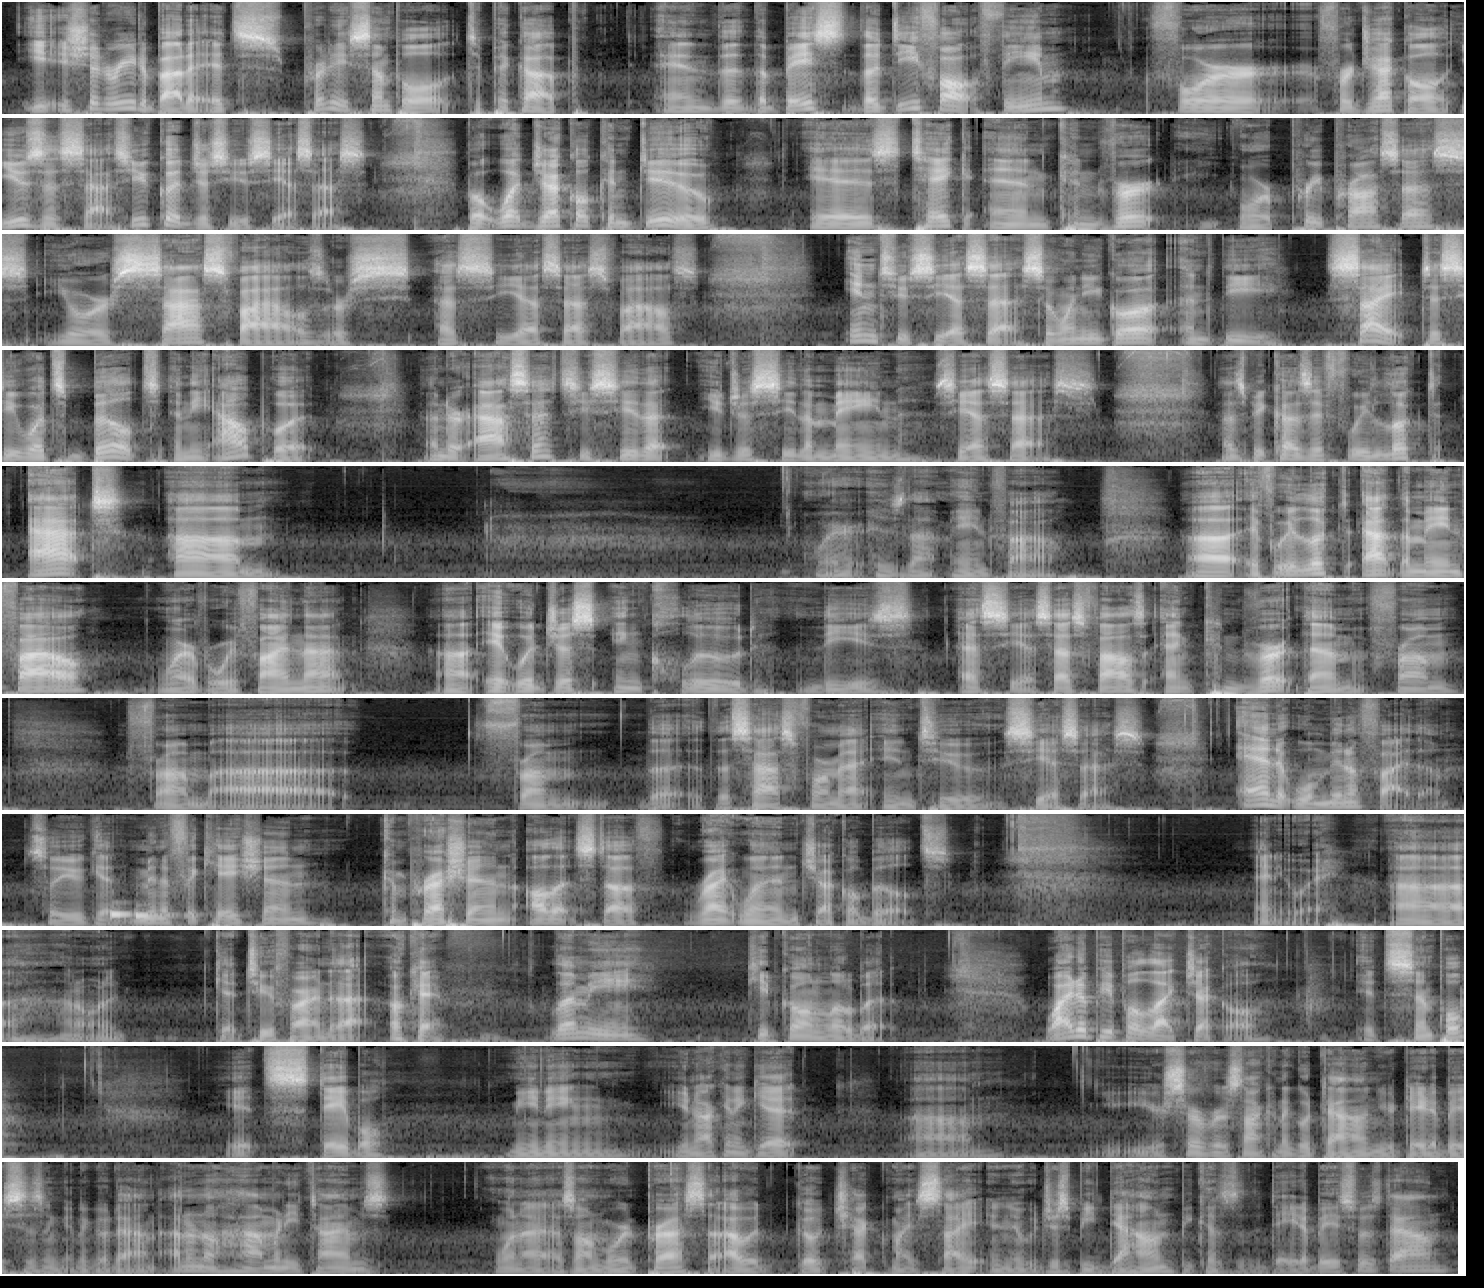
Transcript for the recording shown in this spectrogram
you should read about it. It's pretty simple to pick up. And the, the base the default theme for for Jekyll uses Sass. You could just use CSS. But what Jekyll can do is take and convert or pre-process your Sass files or SCSS files into CSS. So when you go into the site to see what's built in the output, under assets, you see that you just see the main CSS. That's because if we looked at, um, where is that main file? Uh, if we looked at the main file, wherever we find that, uh, it would just include these SCSS files and convert them from from uh, from the, the Sass format into CSS. And it will minify them. So you get minification, compression, all that stuff right when Jekyll builds. Anyway, uh, I don't want to get too far into that. Okay, let me keep going a little bit. Why do people like Jekyll? It's simple, it's stable, meaning you're not going to get um, your server is not going to go down, your database isn't going to go down. I don't know how many times when I was on WordPress that I would go check my site and it would just be down because the database was down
